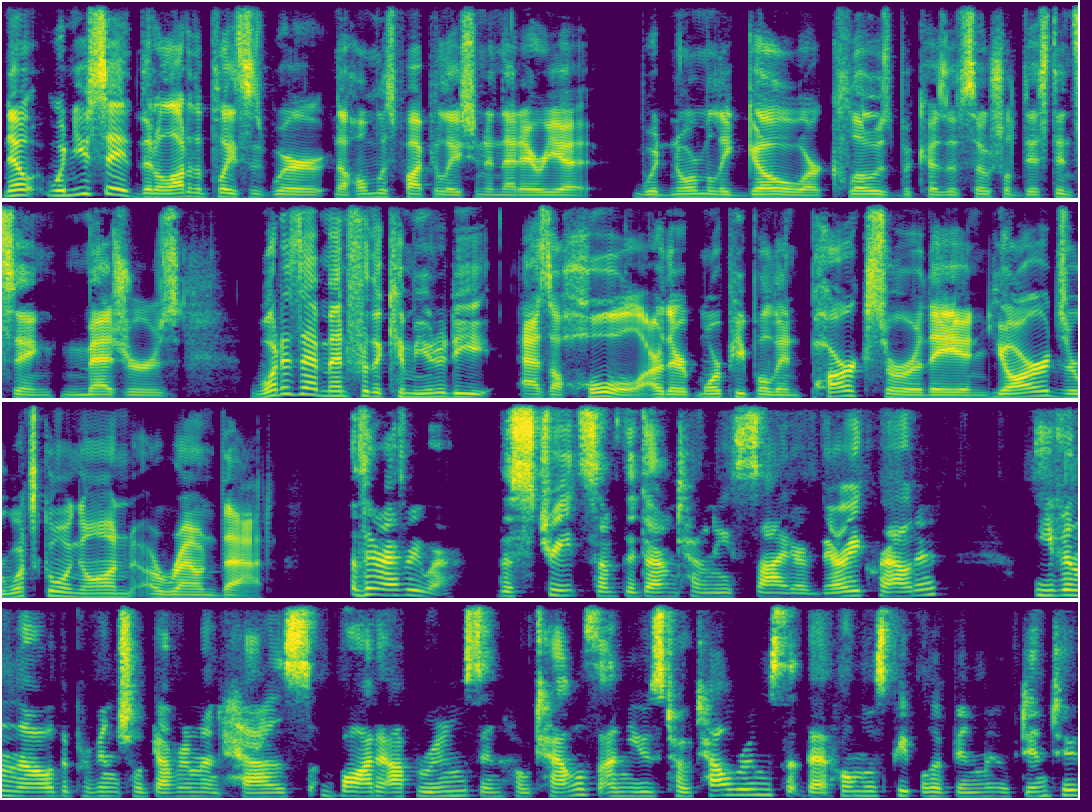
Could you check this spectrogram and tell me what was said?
Now, when you say that a lot of the places where the homeless population in that area would normally go are closed because of social distancing measures, what has that meant for the community as a whole? Are there more people in parks or are they in yards or what's going on around that? They're everywhere. The streets of the downtown east side are very crowded. Even though the provincial government has bought up rooms in hotels, unused hotel rooms that, that homeless people have been moved into,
